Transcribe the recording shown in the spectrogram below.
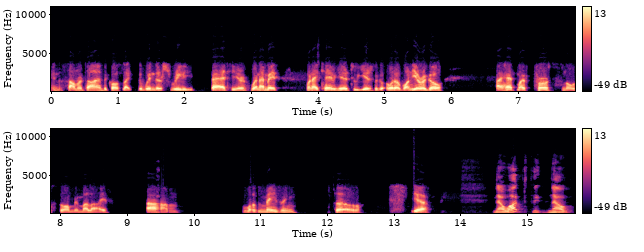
in the summertime because like the winter's really bad here. When I made when I came here two years ago or one year ago, I had my first snowstorm in my life. Um, it was amazing. So, yeah. Now what? Now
